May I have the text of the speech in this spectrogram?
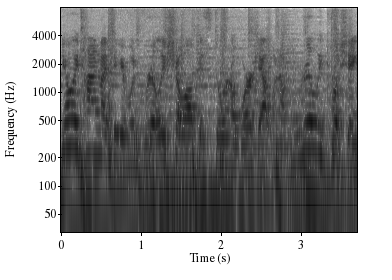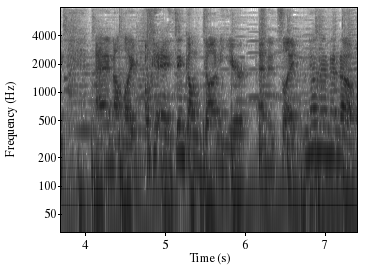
The only time I it would really show up is during a workout when I'm really pushing and I'm like, okay, I think I'm done here. And it's like, no, no, no, no.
